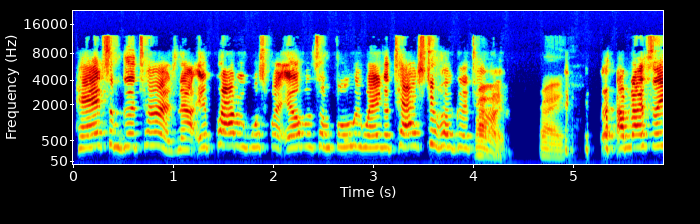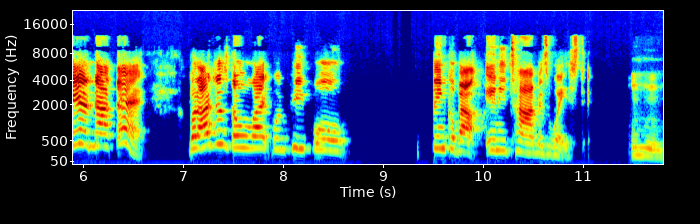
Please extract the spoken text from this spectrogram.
had some good times. Now, it probably was forever some fooling wang attached to her good time. Right. right. I'm not saying not that, but I just don't like when people think about any time is wasted. Mm-hmm.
